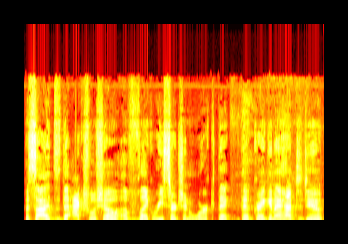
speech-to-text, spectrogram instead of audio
besides the actual show of like research and work that that Greg and I had to do,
